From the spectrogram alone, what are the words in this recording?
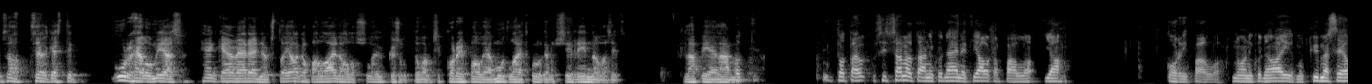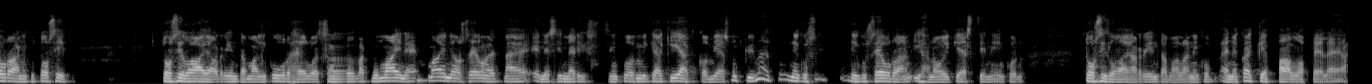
Sä oot selkeästi urheilumies, henkeä ja veren, onko jalkapallo aina ollut sulle ykkösjuttu, vai koripallo ja muut lait kulkenut siinä rinnalla sit läpi elämän? Mut, tota, siis sanotaan niin näin, että jalkapallo ja koripallo, ne on niin ne aiot, mutta kyllä mä seuraan niin tosi, tosi laajalla rintamalla niin urheilua, että sanotaan, vaikka mun maine, maine on sellainen, että mä en esimerkiksi niin ole mikään kiekkomies, mutta kyllä mä niin kuin, niin kuin seuraan ihan oikeasti niin kuin, tosi laajan rintamalla niin kuin ennen kaikkea pallopelejä,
